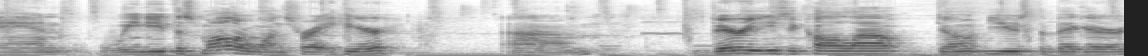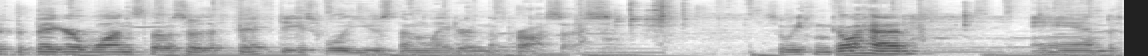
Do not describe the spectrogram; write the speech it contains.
And we need the smaller ones right here. Very easy call out. Don't use the bigger, the bigger ones. Those are the 50s. We'll use them later in the process. So we can go ahead and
